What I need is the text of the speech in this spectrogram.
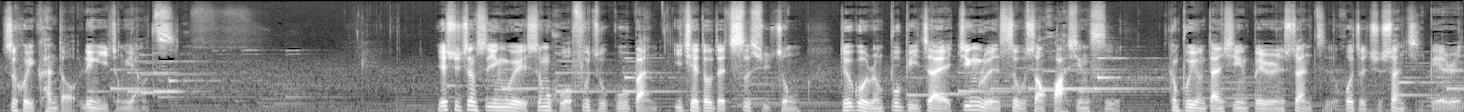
自会看到另一种样子。也许正是因为生活富足古板，一切都在次序中，德国人不必在经纶事物上花心思，更不用担心被人算计或者去算计别人。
